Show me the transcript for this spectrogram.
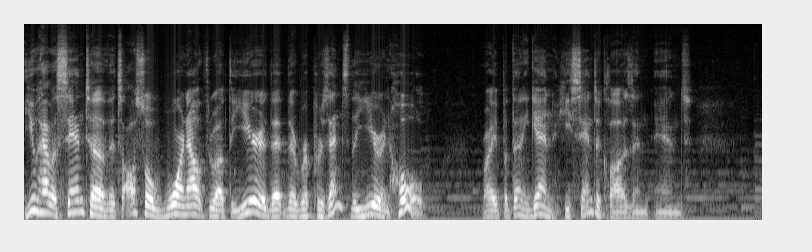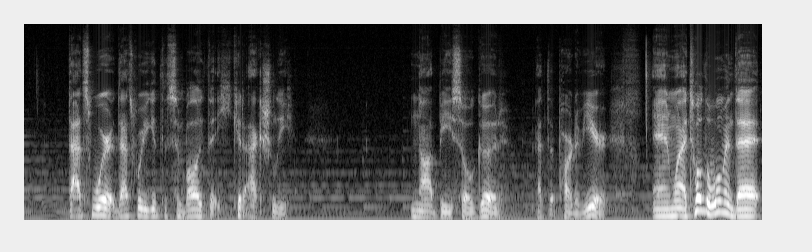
you have a Santa that's also worn out throughout the year that, that represents the year in whole, right? But then again, he's Santa Claus and and that's where that's where you get the symbolic that he could actually not be so good at the part of year. And when I told the woman that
